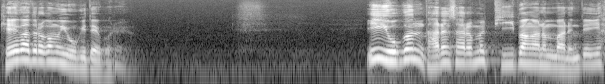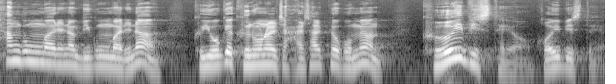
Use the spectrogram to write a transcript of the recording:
개가 들어가면 욕이 돼 버려요. 이 욕은 다른 사람을 비방하는 말인데 이 한국말이나 미국말이나 그 욕의 근원을 잘 살펴보면 거의 비슷해요. 거의 비슷해요.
